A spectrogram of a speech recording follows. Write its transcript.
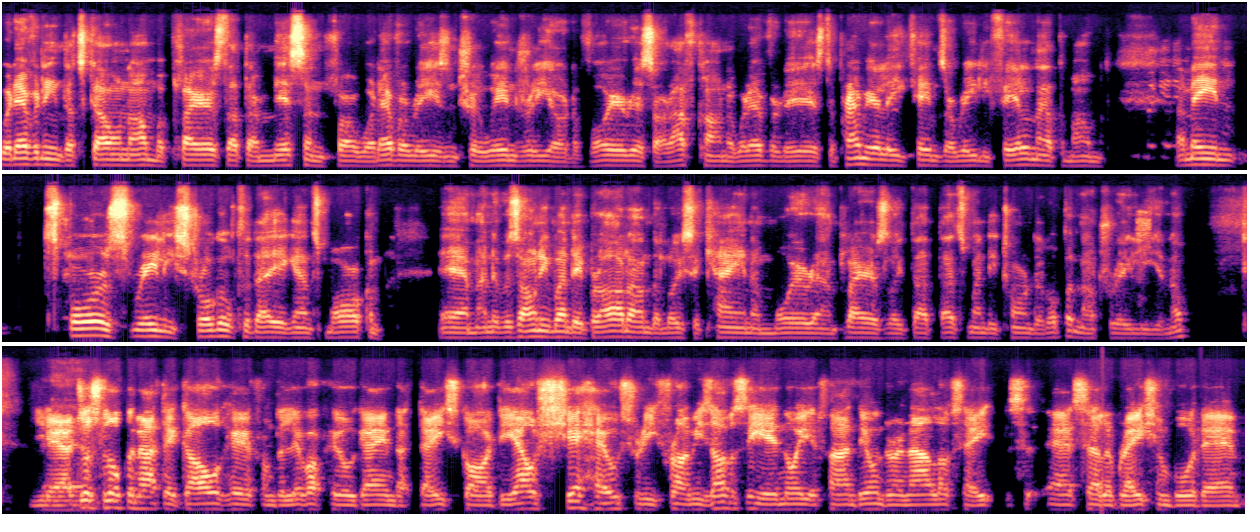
with everything that's going on with players that they're missing for whatever reason through injury or the virus or AFCON or whatever it is, the Premier League teams are really failing at the moment. I mean, Spurs really struggled today against Morecambe. Um, and it was only when they brought on the likes of Kane and Moura and players like that, that's when they turned it up and not really, you know. Yeah, um, just looking at the goal here from the Liverpool game that they scored, the El shithousery from, he's obviously a United fan, the under Ronaldo say, uh, celebration, but um,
